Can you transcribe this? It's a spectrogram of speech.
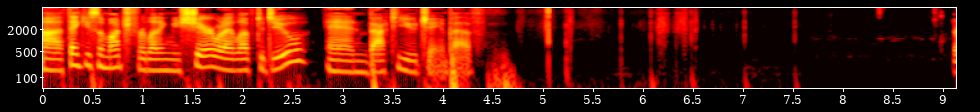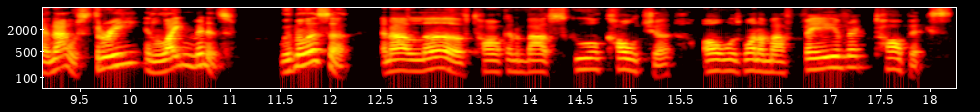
Uh, thank you so much for letting me share what I love to do, and back to you, Jay and Pav. And that was three enlightened minutes with Melissa. And I love talking about school culture, always one of my favorite topics.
